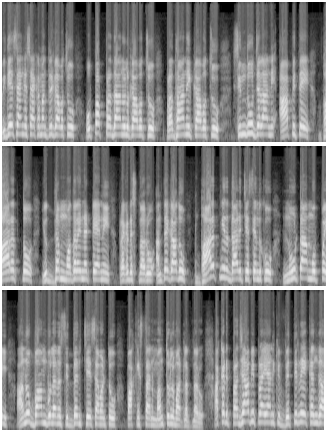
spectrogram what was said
విదేశాంగ శాఖ మంత్రి కావచ్చు ఉప ప్రధానులు కావచ్చు ప్రధాని కావచ్చు సింధు జలాన్ని ఆపితే భారత్తో యుద్ధం మొదలైనట్టే అని ప్రకటిస్తున్నారు. అంతేకాదు భారత్ మీద దాడి చేసేందుకు నూట ముప్పై అణుబాంబులను సిద్ధం చేశామంటూ పాకిస్తాన్ మంత్రులు మాట్లాడుతున్నారు. అక్కడి ఆదాయానికి వ్యతిరేకంగా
